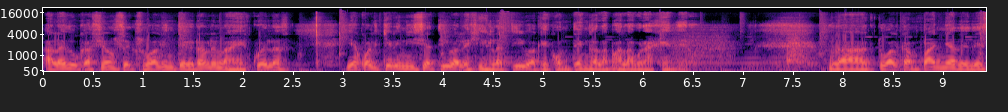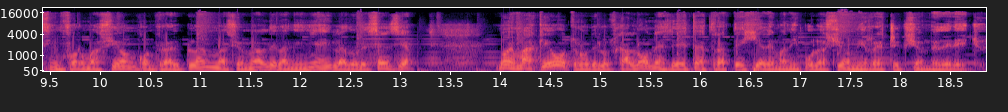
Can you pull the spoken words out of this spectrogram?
a la educación sexual integral en las escuelas y a cualquier iniciativa legislativa que contenga la palabra género. La actual campaña de desinformación contra el Plan Nacional de la Niñez y la Adolescencia no es más que otro de los jalones de esta estrategia de manipulación y restricción de derechos.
